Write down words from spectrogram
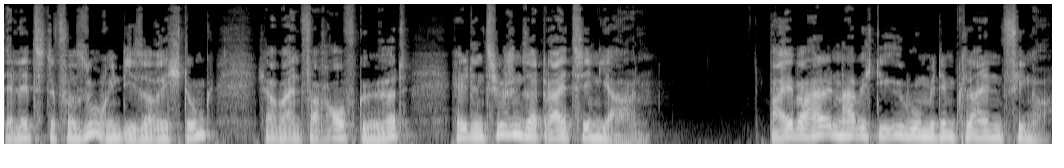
Der letzte Versuch in dieser Richtung, ich habe einfach aufgehört, hält inzwischen seit 13 Jahren. Beibehalten habe ich die Übung mit dem kleinen Finger.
